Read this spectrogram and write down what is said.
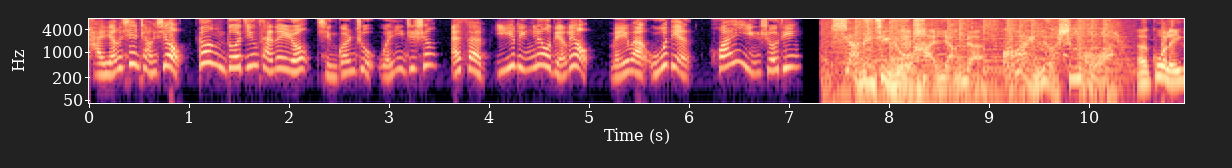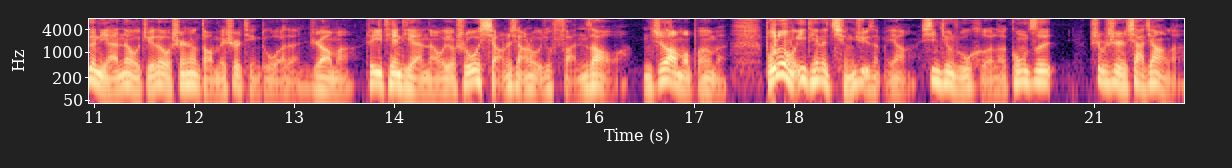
海洋现场秀，更多精彩内容，请关注文艺之声 FM 一零六点六，每晚五点，欢迎收听。下面进入海洋的快乐生活。呃，过了一个年呢，我觉得我身上倒霉事挺多的，你知道吗？这一天天呢，我有时候我想着想着我就烦躁啊，你知道吗，朋友们？不论我一天的情绪怎么样，心情如何了，工资是不是下降了，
